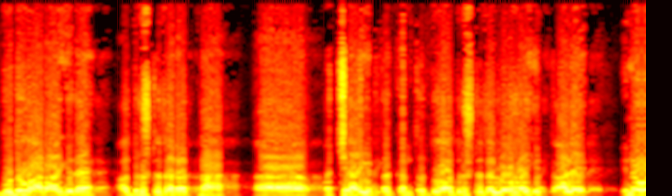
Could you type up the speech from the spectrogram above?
ಬುಧವಾರ ಆಗಿದೆ. ಅದೃಷ್ಟದ ರತ್ನ, ಆ ಆಗಿರ್ತಕ್ಕಂಥದ್ದು ಅದೃಷ್ಟದ ಲೋಹ ಹಿತ್ತಾಳೆ. ಇನ್ನು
